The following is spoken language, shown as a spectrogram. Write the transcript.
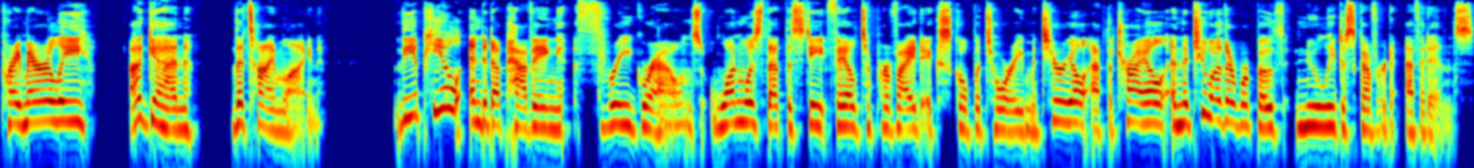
primarily, again, the timeline. The appeal ended up having three grounds. One was that the state failed to provide exculpatory material at the trial, and the two other were both newly discovered evidence.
